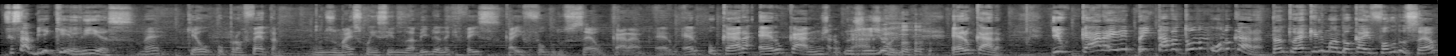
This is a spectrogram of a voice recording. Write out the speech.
Você sabia que Elias, né, que é o, o profeta, um dos mais conhecidos da Bíblia, né, que fez cair fogo do céu, o cara era, era- o cara era o cara nos dias de hoje. Era o cara. E o cara ele peitava todo mundo, cara. Tanto é que ele mandou cair fogo do céu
